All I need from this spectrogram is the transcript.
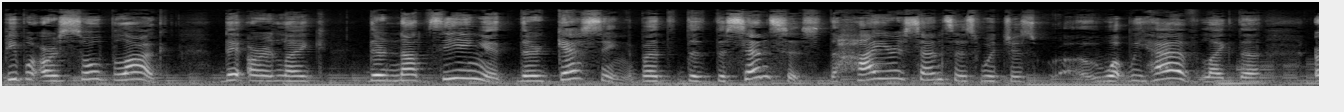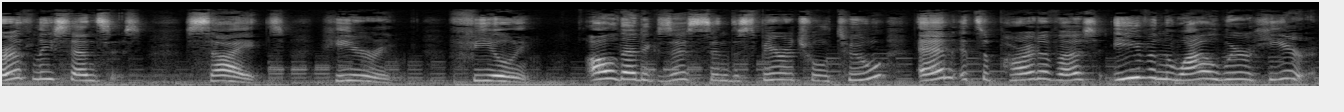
People are so blocked. They are like they're not seeing it they're guessing but the, the senses the higher senses which is uh, what we have like the earthly senses sight hearing feeling. All that exists in the spiritual too, and it's a part of us even while we're here,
